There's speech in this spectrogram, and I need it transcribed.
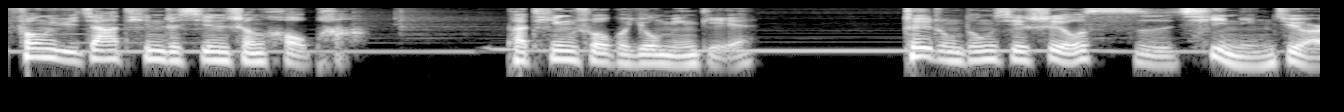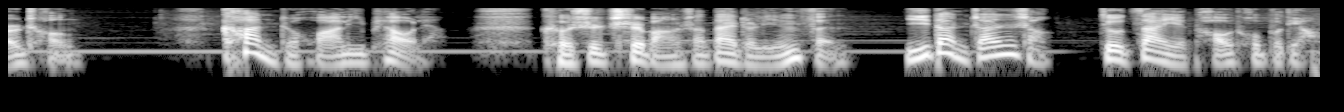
风雨佳听着心生后怕，他听说过幽冥蝶，这种东西是由死气凝聚而成，看着华丽漂亮，可是翅膀上带着磷粉，一旦沾上，就再也逃脱不掉。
